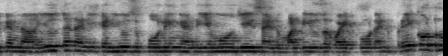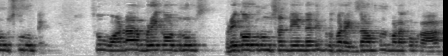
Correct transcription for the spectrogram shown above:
you can use that and you can use polling and emojis and multi user whiteboard and breakout rooms కూడా ఉంటాయి. So what are breakout rooms breakout rooms అంటే ఏంటంటే ఇప్పుడు ఫర్ ఎగ్జాంపుల్ మనకు ఒక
